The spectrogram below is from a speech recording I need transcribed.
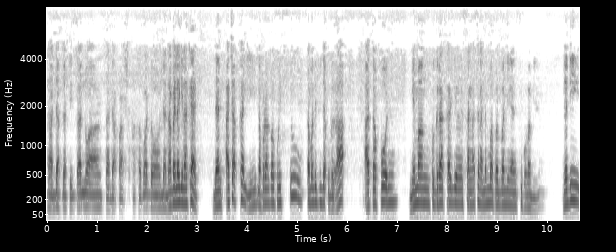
terhadap Datin Tanwar, terhadap Pak Sabador dan ramai lagi lah kan. Dan acap kali laporan-laporan polis tu sama ada tidak bergerak ataupun memang pergerakannya sangat-sangat lemah berbanding dengan si Pemabi. Jadi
